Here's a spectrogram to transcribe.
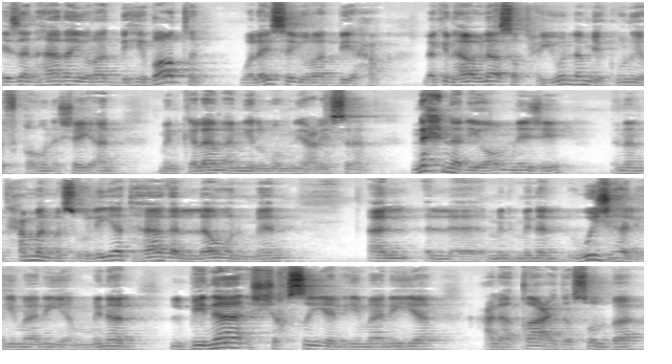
اذا هذا يراد به باطل وليس يراد به حق. لكن هؤلاء سطحيون لم يكونوا يفقهون شيئا من كلام أمير المؤمنين عليه السلام. نحن اليوم نجي أن نتحمل مسؤولية هذا اللون من من من الوجهة الإيمانية من البناء الشخصية الإيمانية على قاعدة صلبة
